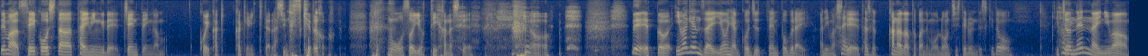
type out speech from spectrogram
でまあ成功したタイミングでチェーン店が声かけかけに来たらしいんですけど もう遅いよっていう話で あのでえっと今現在450店舗ぐらいありまして、は確かカナダとかでもローンチしてるんですけど一応はい。年内には、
